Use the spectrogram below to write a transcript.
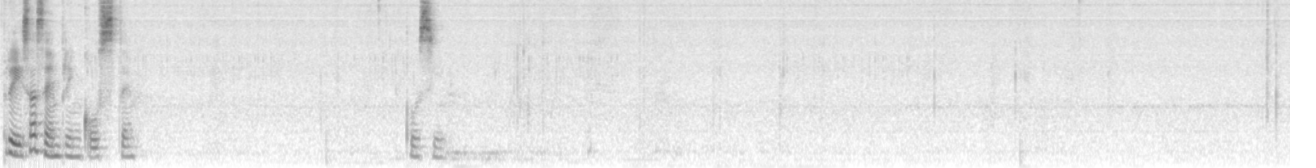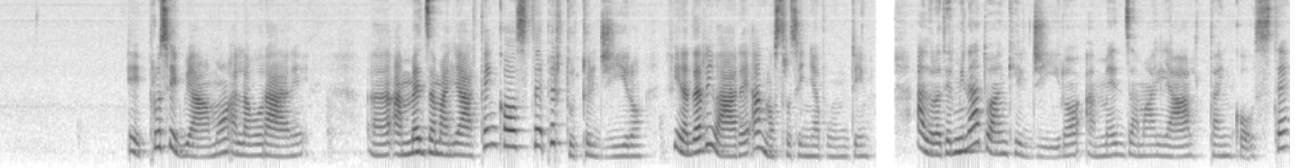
presa sempre in coste. Così. E proseguiamo a lavorare eh, a mezza maglia alta in coste per tutto il giro fino ad arrivare al nostro segnapunti. Allora, terminato anche il giro a mezza maglia alta in coste,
